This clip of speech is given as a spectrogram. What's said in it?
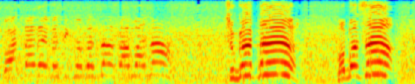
Bata kay basig mabasa, tama na. Sugata! Mabasa!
